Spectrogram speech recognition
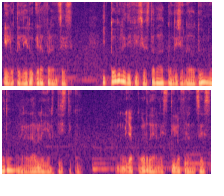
El hotelero era francés y todo el edificio estaba acondicionado de un modo agradable y artístico, muy acorde al estilo francés.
